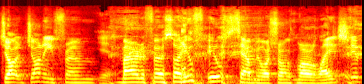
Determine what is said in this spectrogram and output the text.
jo- Johnny from Yeah. Married at First Sight. He'll, he'll tell me what's wrong with my relationship,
